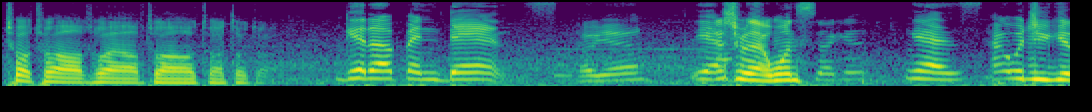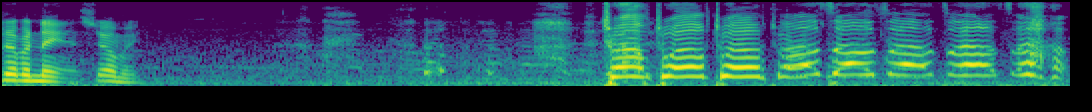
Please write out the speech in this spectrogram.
12, 12, 12, 12, 12, 12, 12. Get up and dance. Oh, yeah? Yeah. Just for that one second? Yes. How would you get up and dance? Show me. 12, 12, 12, 12. 12, 12, 12, 12, 12.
